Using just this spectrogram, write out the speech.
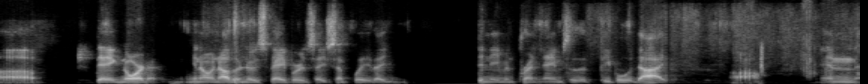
uh, they ignored it. You know, in other newspapers, they simply they didn't even print names of the people who died. Uh, and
